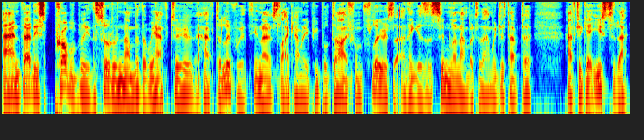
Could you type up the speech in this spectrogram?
and that is probably the sort of number that we have to have to live with. You know, it's like how many people die from flu. I think is a similar number to that. We just have to have to get used to that.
